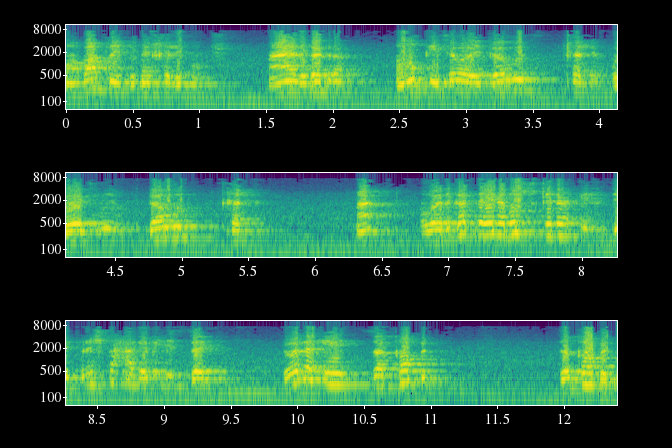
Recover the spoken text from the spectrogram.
مع بعض ما ما يخلفوش. معايا دكاترة؟ ممكن يسوي يتجوز يخلف. ويسوي يتجوز يخلف. هو الدكاتره هنا بص كده ال definition بتاعها جميل إزاي؟ يقول لك إيه؟ the couple the couple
